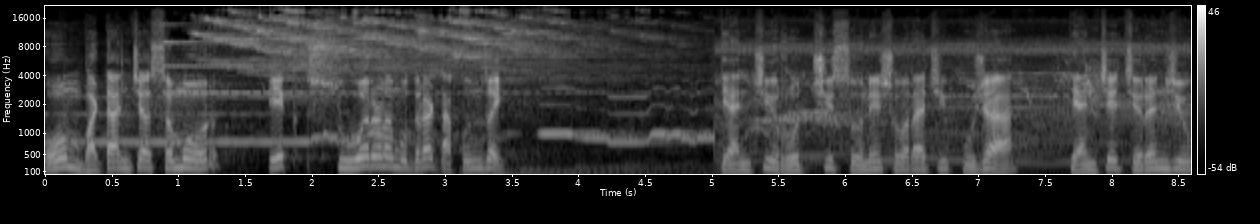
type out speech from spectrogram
ओम भटांच्या समोर एक सुवर्ण मुद्रा टाकून जाई त्यांची रोजची सोनेश्वराची पूजा त्यांचे चिरंजीव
